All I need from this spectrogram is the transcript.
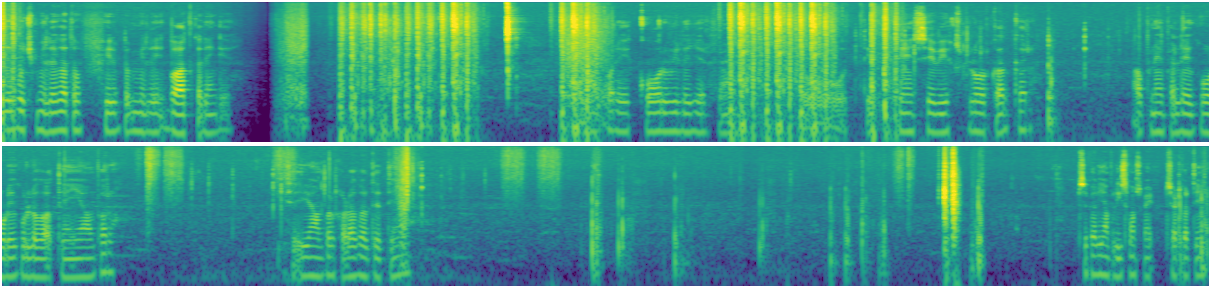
आगे कुछ मिलेगा तो फिर मिले, बात करेंगे। यहाँ पर एक और विलेजर फ़ैन तो देखते हैं, इसे भी एक्सप्लोर कर कर अपने पहले घोड़े को लगाते हैं यहाँ पर। इसे यहाँ पर खड़ा कर देते हैं। सबसे पहले यहाँ पर रिस्पॉन्स सेट करते हैं।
